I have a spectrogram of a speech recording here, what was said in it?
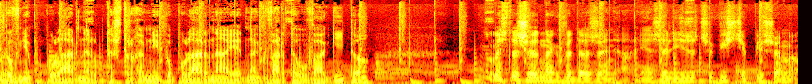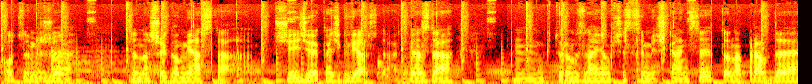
równie popularne lub też trochę mniej popularne, a jednak warte uwagi, to no myślę, że jednak wydarzenia. Jeżeli rzeczywiście piszemy o tym, że do naszego miasta przyjedzie jakaś gwiazda, gwiazda, mm, którą znają wszyscy mieszkańcy, to naprawdę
